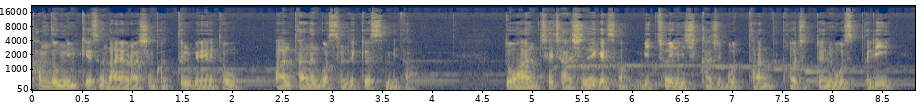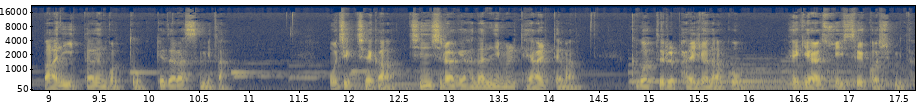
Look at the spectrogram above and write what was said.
감독님께서 나열하신 것들 외에도 많다는 것을 느꼈습니다. 또한 제 자신에게서 미처 인식하지 못한 거짓된 모습들이 많이 있다는 것도 깨달았습니다. 오직 제가 진실하게 하나님을 대할 때만 그것들을 발견하고 회개할 수 있을 것입니다.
